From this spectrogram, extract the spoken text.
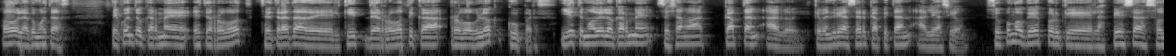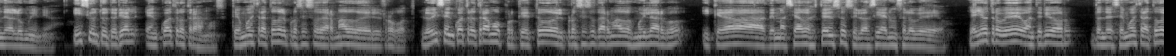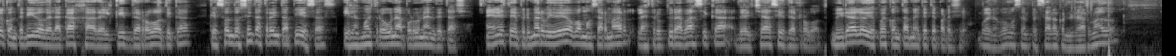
Hola, ¿cómo estás? Te cuento que armé este robot. Se trata del kit de robótica Roboblock Coopers. Y este modelo que armé se llama Captain Alloy, que vendría a ser Capitán Aleación. Supongo que es porque las piezas son de aluminio. Hice un tutorial en cuatro tramos que muestra todo el proceso de armado del robot. Lo hice en cuatro tramos porque todo el proceso de armado es muy largo y quedaba demasiado extenso si lo hacía en un solo video. Y hay otro video anterior donde se muestra todo el contenido de la caja del kit de robótica, que son 230 piezas y las muestro una por una en detalle. En este primer video vamos a armar la estructura básica del chasis del robot. Míralo y después contame qué te pareció. Bueno, vamos a empezar con el armado.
